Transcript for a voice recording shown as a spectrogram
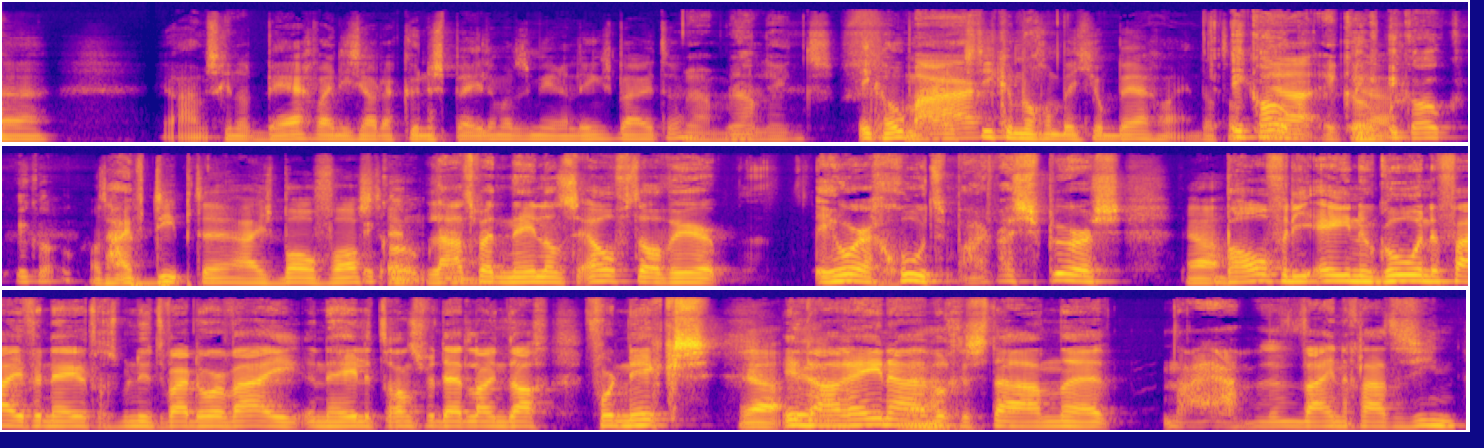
ja, ja misschien dat Bergwijn, die zou daar kunnen spelen, maar dat is meer een linksbuiten. Ja, Ja. links. Ik hoop Maar- eigenlijk stiekem nog een beetje op Bergwijn. Dat dat- ik ook. Ja, ik, ik ook. Ik, ook. Ik ook. Want hij heeft diepte, hij is balvast. Ik en-. Laatst bij het Nederlands elftal weer heel erg goed. Maar bij Spurs, Ja. behalve die ene goal in de 95 minuut... waardoor wij een hele transfer deadline dag voor niks Ja. in de Ja. arena Ja. hebben gestaan. Eh, nou ja, weinig laten zien.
